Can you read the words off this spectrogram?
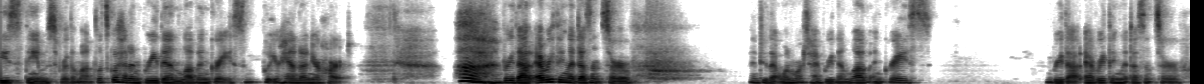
these themes for the month, let's go ahead and breathe in love and grace and put your hand on your heart. breathe out everything that doesn't serve. And do that one more time. Breathe in love and grace. Breathe out everything that doesn't serve.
